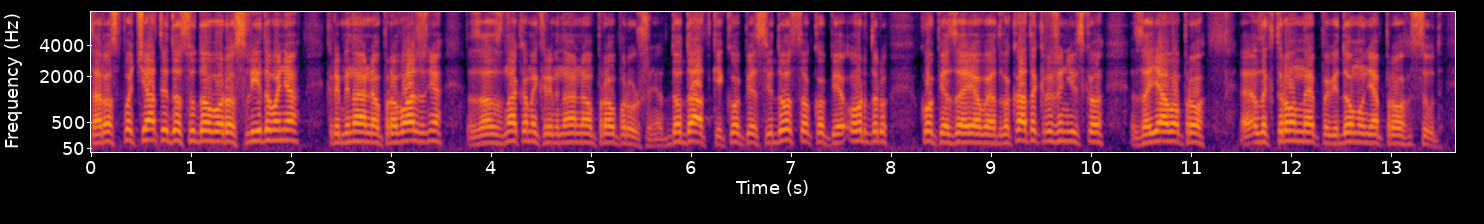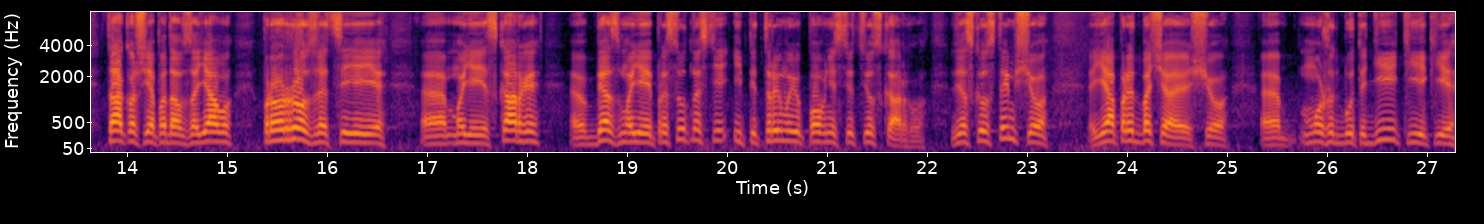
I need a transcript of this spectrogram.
та розпочати досудове розслідування кримінального провадження за ознаками кримінального правопорушення. Додатки, копія свідоцтва, копія ордеру, копія заяви адвоката Крижанівського, заява про е, електронне повідомлення про суд. Також я подав заяву про розгляд цієї е, моєї скарги е, без моєї присутності і підтримую повністю цю скаргу. В зв'язку з тим, що я передбачаю, що можуть бути дії, ті, які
